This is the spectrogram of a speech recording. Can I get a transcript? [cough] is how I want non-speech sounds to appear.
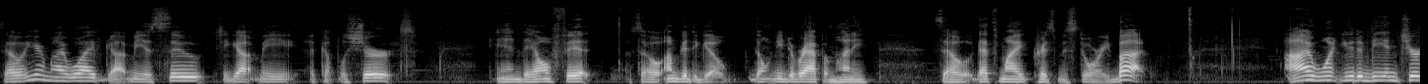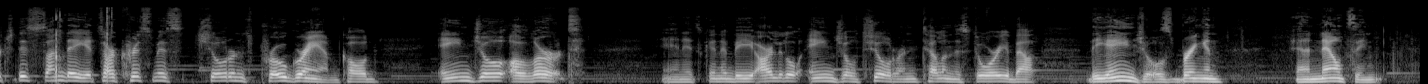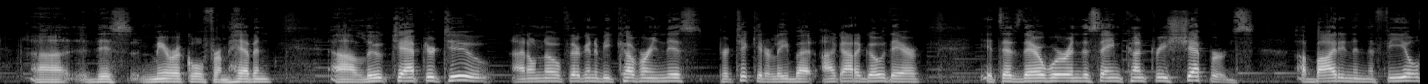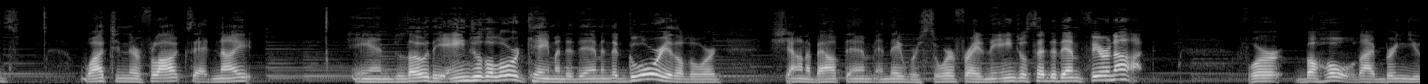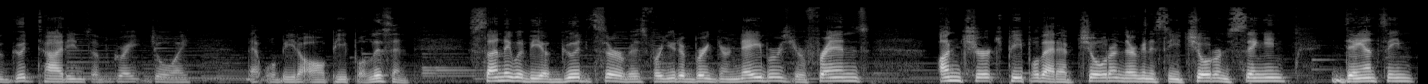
So here my wife got me a suit. She got me a couple of shirts and they all fit. So I'm good to go. Don't need to wrap them, honey. So that's my Christmas story. But I want you to be in church this Sunday. It's our Christmas children's program called Angel Alert and it's going to be our little angel children telling the story about the angels bringing and announcing uh, this miracle from heaven. Uh, Luke chapter 2, I don't know if they're going to be covering this particularly, but I got to go there. It says, There were in the same country shepherds abiding in the fields, watching their flocks at night. And lo, the angel of the Lord came unto them, and the glory of the Lord shone about them, and they were sore afraid. And the angel said to them, Fear not, for behold, I bring you good tidings of great joy that will be to all people. Listen, Sunday would be a good service for you to bring your neighbors, your friends, unchurched people that have children. They're going to see children singing, dancing,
